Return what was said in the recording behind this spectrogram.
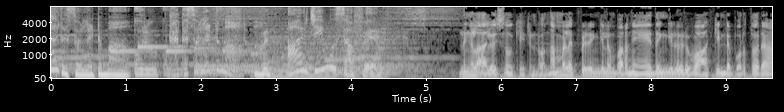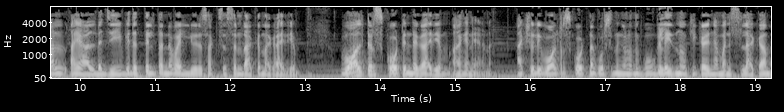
കഥ സൊല്ലട്ടുമാ. ഒരു കഥ സൊല്ലട്ടുമാ. With R J Musafir. നിങ്ങൾ ആലോചിച്ച് നോക്കിയിട്ടുണ്ടോ? നമ്മൾ എപ്പോഴെങ്കിലും പറഞ്ഞ ഏതെങ്കിലും ഒരു വാക്കിന്റെ പുറത്ത് ഒരാൾ അയാളുടെ ജീവിതത്തിൽ തന്നെ വലിയൊരു സക്സസ് ഉണ്ടാക്കുന്ന കാര്യം വാൾട്ടർ സ്കോട്ടിന്റെ കാര്യം അങ്ങനെയാണ്. ആക്ച്വലി വാൾട്ടർ സ്കോട്ടിനെ കുറിച്ച് നിങ്ങളൊന്ന് ഗൂഗിൾ ചെയ്ത് നോക്കിക്കഴിഞ്ഞാൽ മനസ്സിലാക്കാം.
